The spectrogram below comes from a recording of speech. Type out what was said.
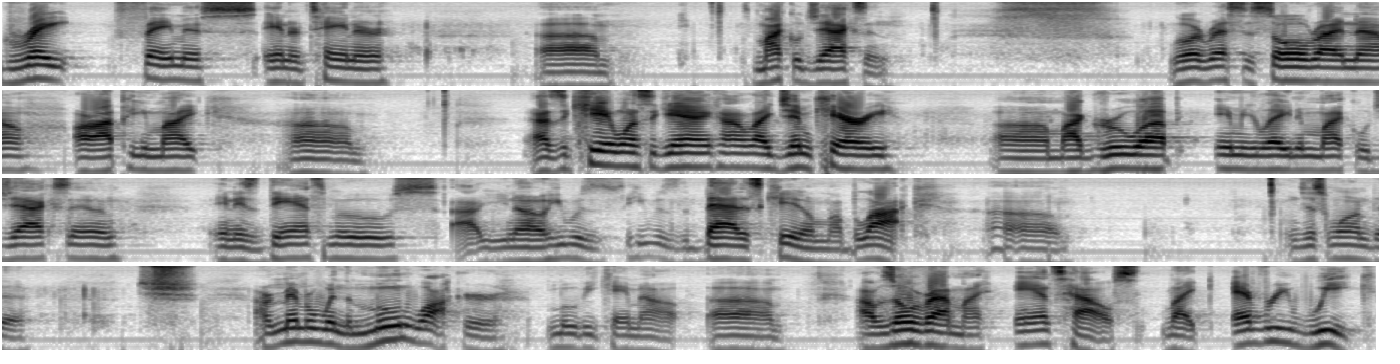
great, famous entertainer, um, Michael Jackson. Lord rest his soul right now. R.I.P. Mike. Um, as a kid, once again, kind of like Jim Carrey, um, I grew up emulating Michael Jackson and his dance moves. You know, he was he was the baddest kid on my block. Um, just wanted to. I remember when the Moonwalker movie came out. Um, I was over at my aunt's house like every week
